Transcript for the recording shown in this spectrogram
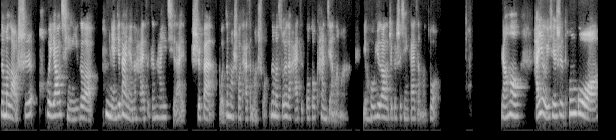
那么老师会邀请一个 年纪大一点的孩子跟他一起来示范，我这么说，他这么说，那么所有的孩子都都看见了嘛？以后遇到的这个事情该怎么做？然后还有一些是通过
